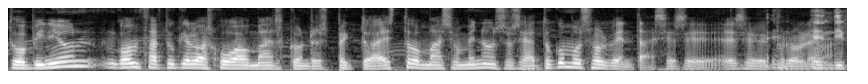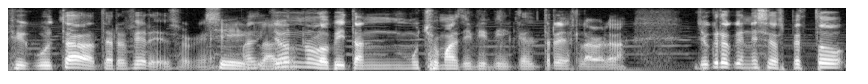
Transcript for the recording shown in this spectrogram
tu, opinión, Gonza, tú que lo has jugado más con respecto a esto, más o menos, o sea, ¿tú cómo solventas ese, problema? En dificultad, ¿te refieres? o qué? Sí, claro. Yo no lo vi tan mucho más difícil que el 3, la verdad. Yo creo que en ese aspecto,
